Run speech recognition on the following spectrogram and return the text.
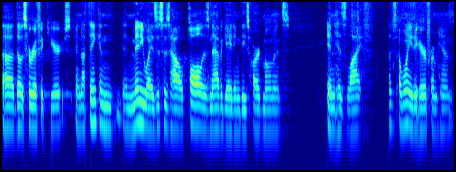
uh, those horrific years. And I think in, in many ways, this is how Paul is navigating these hard moments in his life. I, just, I want you to hear from him.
